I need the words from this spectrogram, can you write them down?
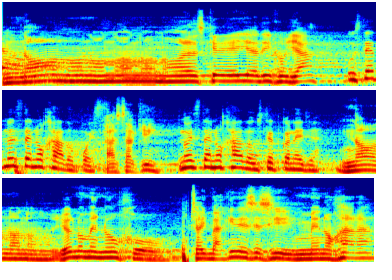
No, no, no, no, no, no. Es que ella dijo ya, Usted no está enojado, pues. Hasta aquí. No está enojado usted con ella. No, no, no, no. Yo no me enojo. O sea, imagínese si me enojara.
